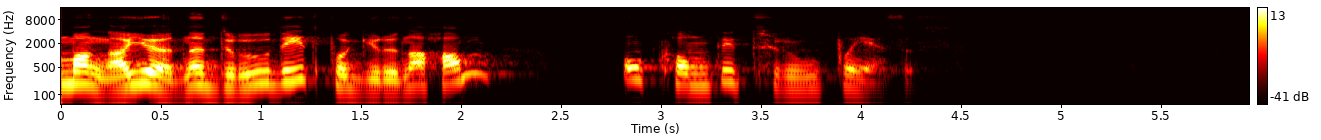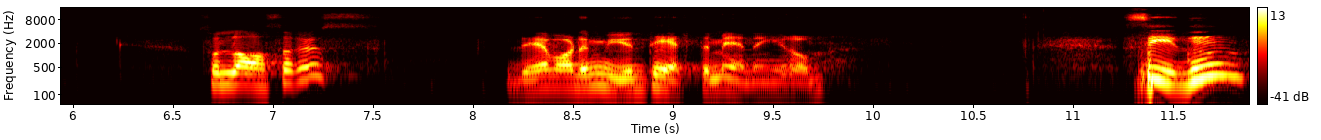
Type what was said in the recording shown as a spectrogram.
mange av jødene dro dit pga. ham og kom til tro på Jesus. Så Lasarus, det var det mye delte meninger om. Siden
